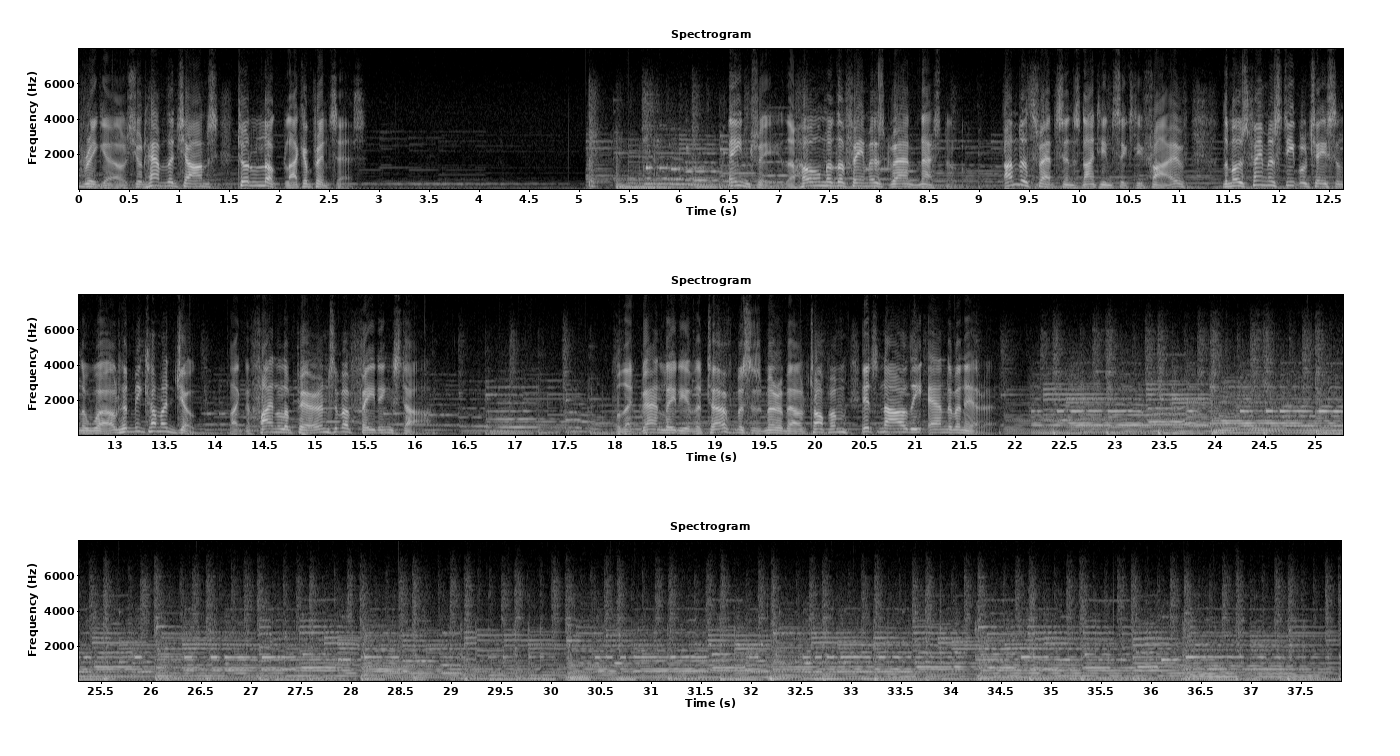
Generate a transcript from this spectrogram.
every girl should have the chance to look like a princess. Aintree, the home of the famous Grand National. Under threat since 1965, the most famous steeplechase in the world had become a joke, like the final appearance of a fading star. For that grand lady of the turf, Mrs. Mirabel Topham, it's now the end of an era.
